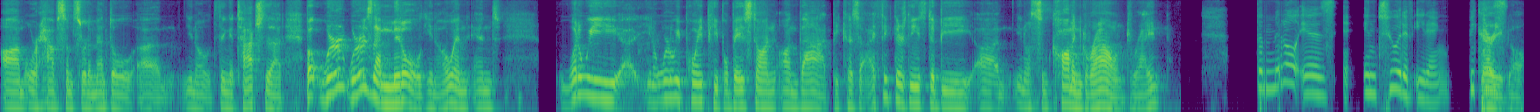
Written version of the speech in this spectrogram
um, or have some sort of mental, um, you know, thing attached to that. But where where is that middle, you know, and and what do we, uh, you know, where do we point people based on on that? Because I think there needs to be, uh, you know, some common ground, right? The middle is intuitive eating because you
